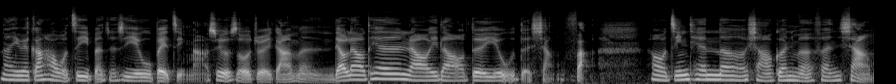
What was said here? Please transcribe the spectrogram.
那因为刚好我自己本身是业务背景嘛，所以有时候就会跟他们聊聊天，聊一聊对业务的想法。那我今天呢，想要跟你们分享，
